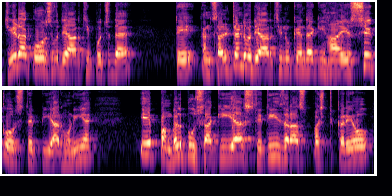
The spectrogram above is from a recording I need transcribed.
ਜਿਹੜਾ ਕੋਰਸ ਵਿਦਿਆਰਥੀ ਪੁੱਛਦਾ ਹੈ ਤੇ ਕੰਸਲਟੈਂਟ ਵਿਦਿਆਰਥੀ ਨੂੰ ਕਹਿੰਦਾ ਕਿ ਹਾਂ, ਇਸੇ ਕੋਰਸ ਤੇ ਪੀਆਰ ਹੋਣੀ ਹੈ। ਇਹ ਭੰਬਲ ਭੂਸਾ ਕੀ ਹੈ? ਸਥਿਤੀ ਜ਼ਰਾ ਸਪਸ਼ਟ ਕਰਿਓ।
